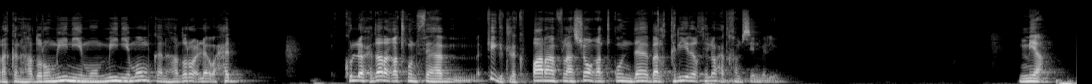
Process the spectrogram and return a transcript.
راه كنهضروا minimum minimum كنهضروا على واحد كل وحدة راه غتكون فيها كي قلت لك par inflation غتكون دابا القليله القليله واحد 50 مليون. 100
